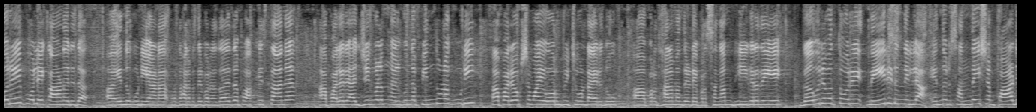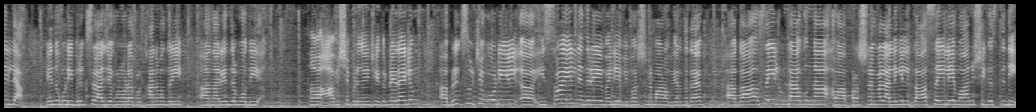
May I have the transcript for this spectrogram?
ഒരേപോലെ കാണരുത് എന്നുകൂടിയാണ് പ്രധാനമന്ത്രി പറഞ്ഞത്. അതായത് പാകിസ്ഥാന് പല രാജ്യങ്ങളും നൽകുന്ന പിന്തുണ കൂടി പരോക്ഷമായി ഓർമ്മിപ്പിച്ചുകൊണ്ടായിരുന്നു പ്രധാനമന്ത്രിയുടെ പ്രസംഗം. ഭീകരതയെ ഗൗരവത്തോടെ നേരിടുന്നില്ല എന്നൊരു സന്ദേശം പാടില്ല എന്നുകൂടി ബ്രിക്സ് രാജ്യങ്ങളോട് പ്രധാനമന്ത്രി നരേന്ദ്രമോദി ആവശ്യപ്പെടുകയും ചെയ്തിട്ടുണ്ട്. ഏതായാലും ബ്രിക്സ് ഉച്ചകോടിയിൽ ഇസ്രായേലിനെതിരെ വലിയ വിമർശനമാണ് ഉയർന്നത്. ഗാസയിൽ ഉണ്ടാകുന്ന പ്രശ്നങ്ങൾ അല്ലെങ്കിൽ ഗാസയിലെ മാനുഷിക സ്ഥിതി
